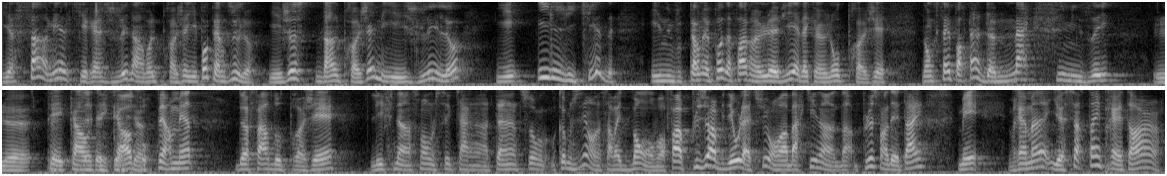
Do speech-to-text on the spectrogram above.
il y a 100 000 qui restent gelés dans votre projet. Il n'est pas perdu, là. Il est juste dans le projet, mais il est gelé là. Il est illiquide. Il ne vous permet pas de faire un levier avec un autre projet. Donc, c'est important de maximiser le take-out SCHL. pour permettre de faire d'autres projets. Les financements, on le sait, 40 ans, tout ça. Comme je dis, on- ça va être bon. On va faire plusieurs vidéos là-dessus. On va embarquer dans, dans- plus en détail. Mais vraiment, il y a certains prêteurs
